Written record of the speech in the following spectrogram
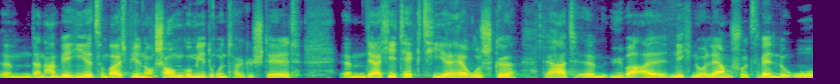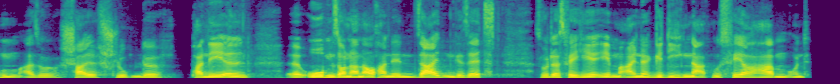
ähm, dann haben wir hier zum Beispiel noch Schaumgummi drunter gestellt. Ähm, der Architekt hier, Herr Ruschke, der hat ähm, überall nicht nur Lärmschutzwände oben, also schallschluckende Paneelen, äh, oben, sondern auch an den Seiten gesetzt, so dass wir hier eben eine gediegene Atmosphäre haben. Und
